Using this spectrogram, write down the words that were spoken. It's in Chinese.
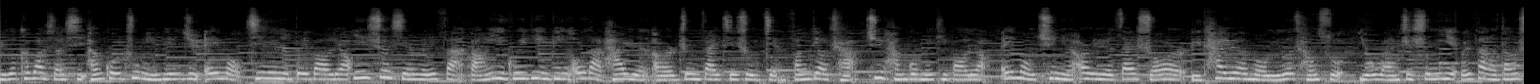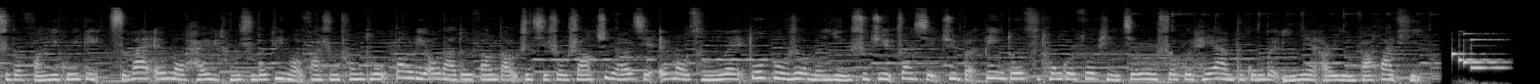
娱乐快报消息：韩国著名编剧 A 某近日被爆料因涉嫌违反防疫规定并殴打他人而正在接受检方调查。据韩国媒体爆料，A 某去年二月在首尔梨泰院某娱乐场所游玩至深夜，违反了当时的防疫规定。此外，A 某还与同行的 B 某发生冲突，暴力殴打对方，导致其受伤。据了解，A 某曾为多部热门影视剧撰写剧本，并多次通过作品揭露社会黑暗不公的一面而引发话题。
